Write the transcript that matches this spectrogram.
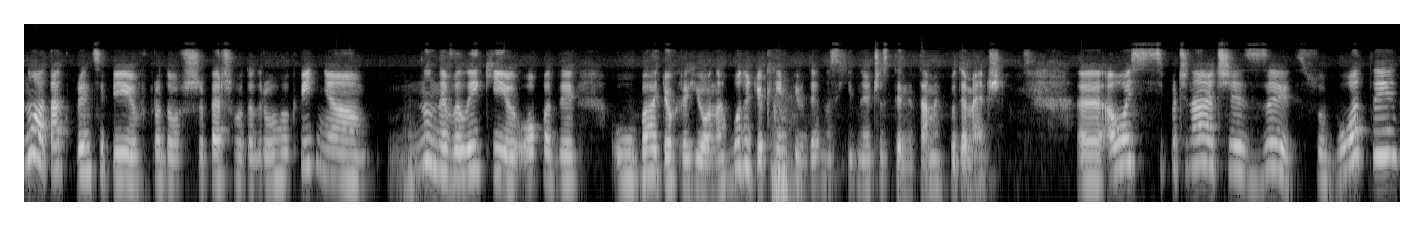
Ну а так, в принципі, впродовж 1 та 2 квітня ну, невеликі опади у багатьох регіонах будуть, окрім південно-східної частини, там їх буде менше. Е, А ось починаючи з суботи,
